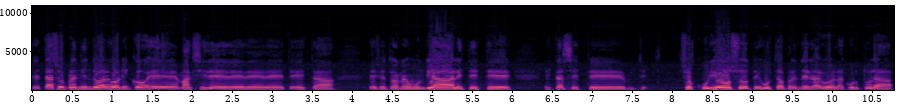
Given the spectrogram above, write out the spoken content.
¿Te está sorprendiendo algo, Nico, eh, Maxi, de, de, de, de, esta, de ese torneo mundial? Este, este, estás, este, te, sos curioso, te gusta aprender algo de la cultura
